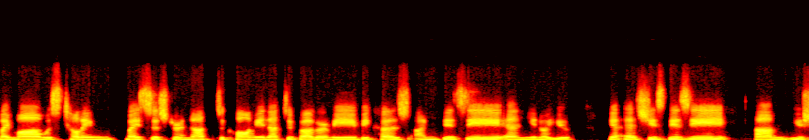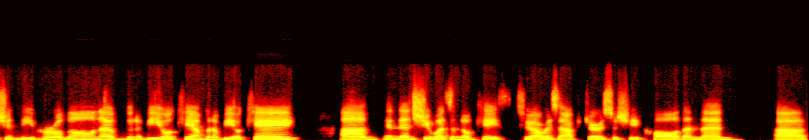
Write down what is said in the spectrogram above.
My mom was telling my sister not to call me, not to bother me because I'm busy, and you know, you, yeah, she's busy. Um, you should leave her alone. I'm gonna be okay. I'm gonna be okay. Um, and then she wasn't okay two hours after, so she called, and then uh,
